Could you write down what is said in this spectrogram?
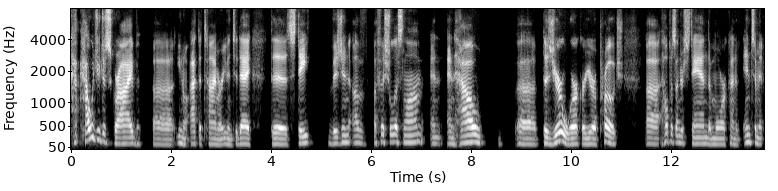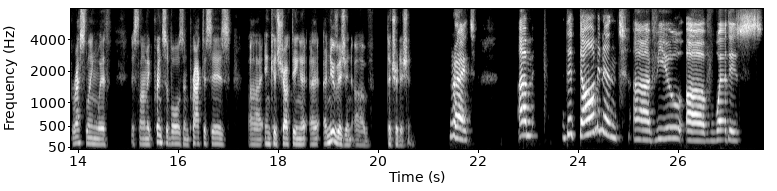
h- how would you describe, uh, you know, at the time or even today, the state vision of official Islam, and and how uh, does your work or your approach uh, help us understand the more kind of intimate wrestling with Islamic principles and practices uh, in constructing a, a, new vision of the tradition. Right. Um, the dominant uh, view of what is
